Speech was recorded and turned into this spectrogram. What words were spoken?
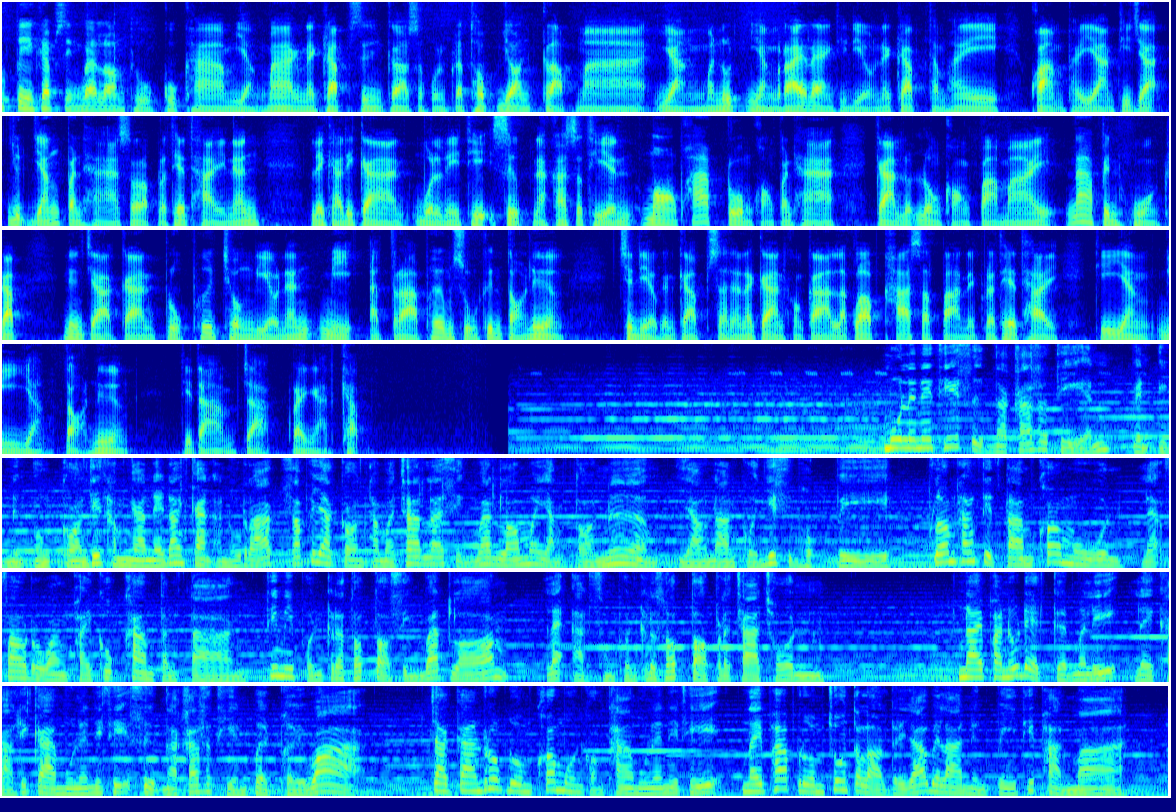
ทุกปีครับสิ่งแวดล้อมถูกคุกคามอย่างมากนะครับ ซึ่งก็ส่งผลกระทบย้อนกลับมาอย่างมนุษย์อย่างร้ายแรงทีเดียวนะครับทำให้ความพยายามที่จะหยุดยั้งปัญหาสำหรับประเทศไทยนั้นเลขาธิการมูลนิธิสืบนาคาเสถียรมองภาพรวมของปัญหาการลดลงของป่าไม้น่าเป็นห่วงครับ เนื่องจากการปลูกพืชชงเดี่ยวนั้น มีอัตราเพิ่มสูงขึ้นต่อเนื่อง เช่นเดียวกันกับสถานการณ์ของการลักลอบค้าสัตว์ป่าในประเทศไทยที่ยังมีอย่างต่อเนื่อง ติดตามจากรายงานครับ มูลนิธิสืบนาคาเสถียรเป็นอีกหนึ่งองค์กรที่ทำงานในด้านการอนุรักษ์ ทรัพยากรธรรมชาติและสิ่งแวดล้อมมาอย่างต่อเนื่อง ยาวนานกว่า 26 ปี พร้อมทั้งติดตามข้อมูล และเฝ้าระวังภัยคุกคามต่างๆ ที่มีผลกระทบต่อสิ่งแวดล้อม และอาจส่งผลกระทบต่อประชาชน นายพานุเดชเกิดมะลิ เลขาธิการมูลนิธิสืบนาคาเสถียรเปิดเผยว่าจากการรวบรวมข้อมูลของทางมูลนิธิ ในภาพรวมช่วงตลอดระยะเวลาหนึ่งปีที่ผ่านมา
